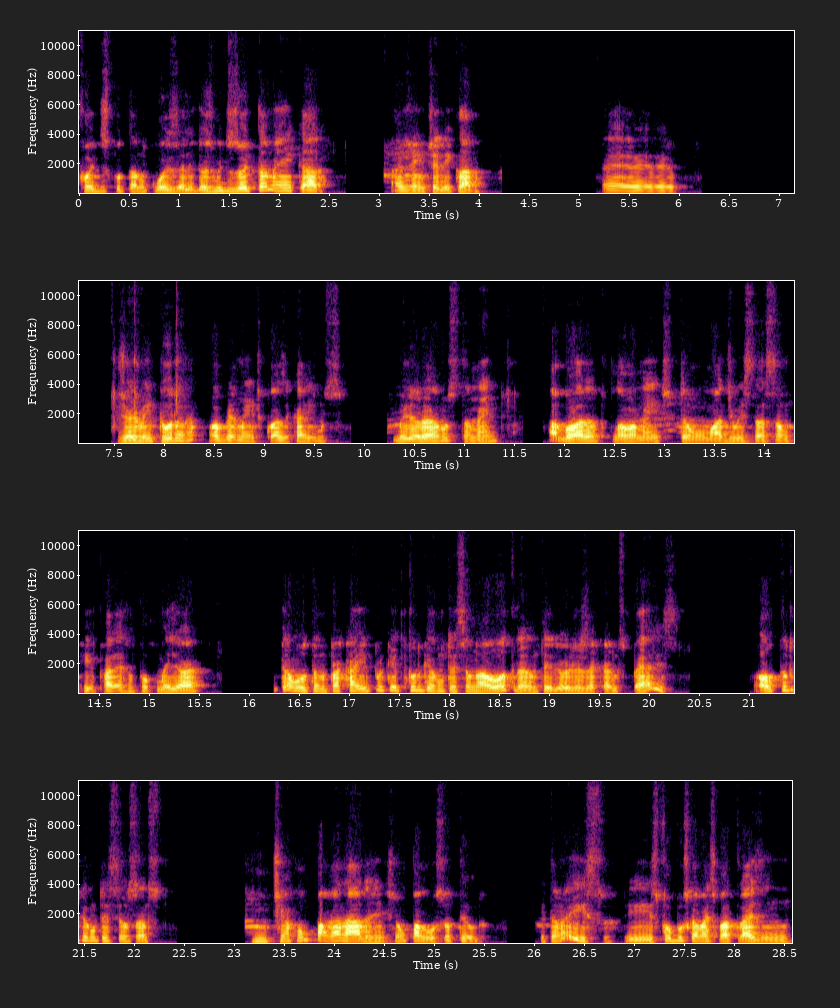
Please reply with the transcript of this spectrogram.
foi disputando coisas ali. 2018 também, cara. A gente ali, claro. É, Jair Ventura, né? Obviamente, quase caímos. Melhoramos também. Agora, novamente, temos uma administração que parece um pouco melhor. Estamos lutando para cair, porque tudo que aconteceu na outra, anterior, José Carlos Pérez, olha tudo que aconteceu, o Santos não tinha como pagar nada, a gente não pagou o Soteudo. Então é isso. E se for buscar mais para trás em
